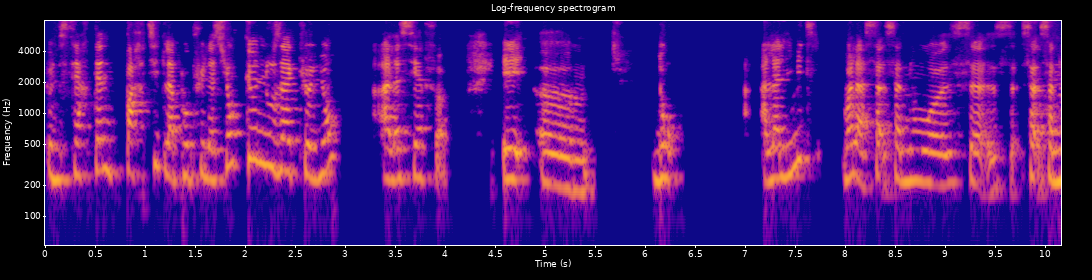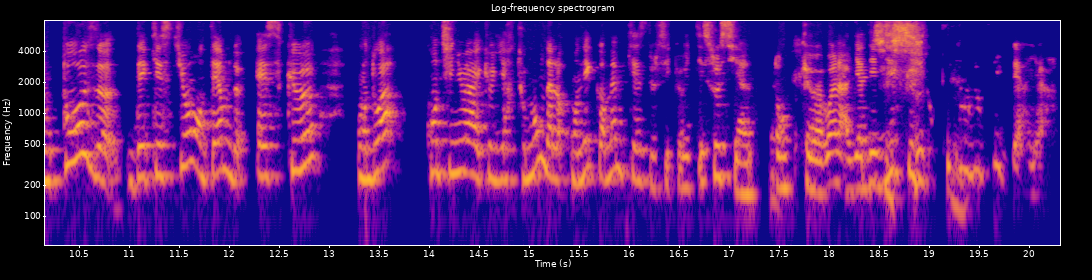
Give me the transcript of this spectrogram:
une certaine partie de la population que nous accueillons à la CFE. Et euh, donc, à la limite, voilà, ça, ça nous euh, ça, ça, nous pose des questions en termes de est-ce que on doit continuer à accueillir tout le monde? Alors on est quand même caisse de sécurité sociale. Donc euh, voilà, il y a des discussions philosophiques derrière.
